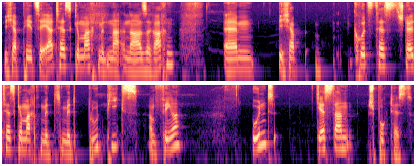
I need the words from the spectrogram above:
Ich habe PCR-Test gemacht mit Na Nase Rachen. Ähm, ich habe Kurztest, Schnelltest gemacht mit, mit Blutpeaks am Finger. Und gestern Spucktest.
